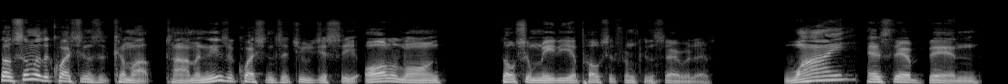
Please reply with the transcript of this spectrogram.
So some of the questions that come up, Tom, and these are questions that you just see all along social media posted from conservatives. Why has there been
